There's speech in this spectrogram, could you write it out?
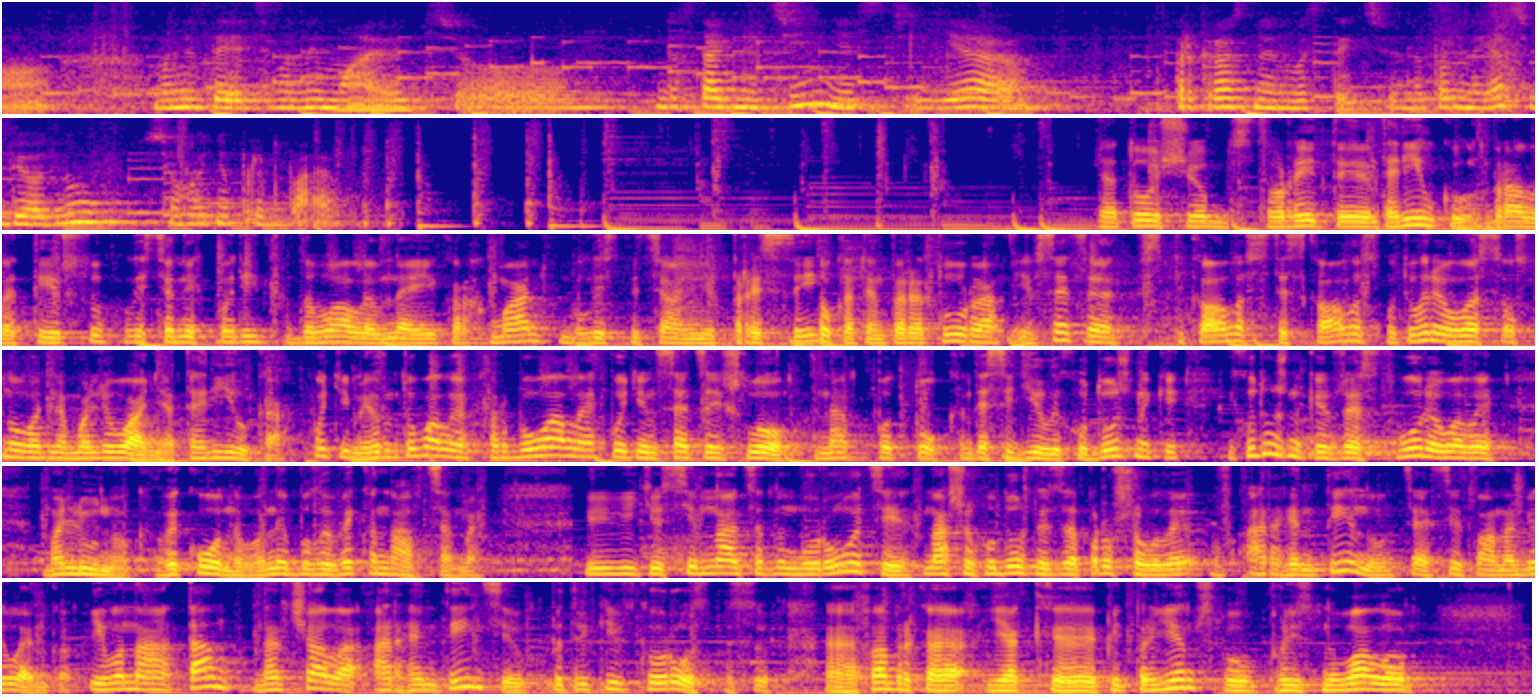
мені здається, вони мають е, достатню цінність і є прекрасною інвестицією. Напевно, я собі одну сьогодні придбаю. Для того, щоб створити тарілку, брали тирсу листяних порід, вдавали в неї крахмаль, були спеціальні преси, висока температура, і все це спікалось, стискалось, утворювалася основа для малювання, тарілка. Потім ґрунтували, фарбували. Потім все це йшло на поток, де сиділи художники, і художники вже створювали малюнок, виконували. Вони були виконавцями. І в 17-му році нашу художницю запрошували в Аргентину, це Світлана Біленко, і вона там навчала аргентинців петриківського розпису. Е, Фабрика як е, підприємство проіснувало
